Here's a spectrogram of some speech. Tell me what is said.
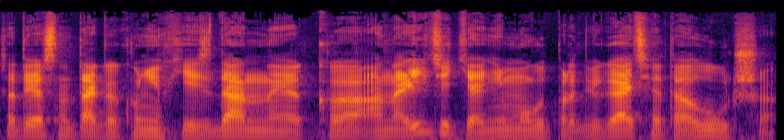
Соответственно, так как у них есть данные к аналитике, они могут продвигать это лучше.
